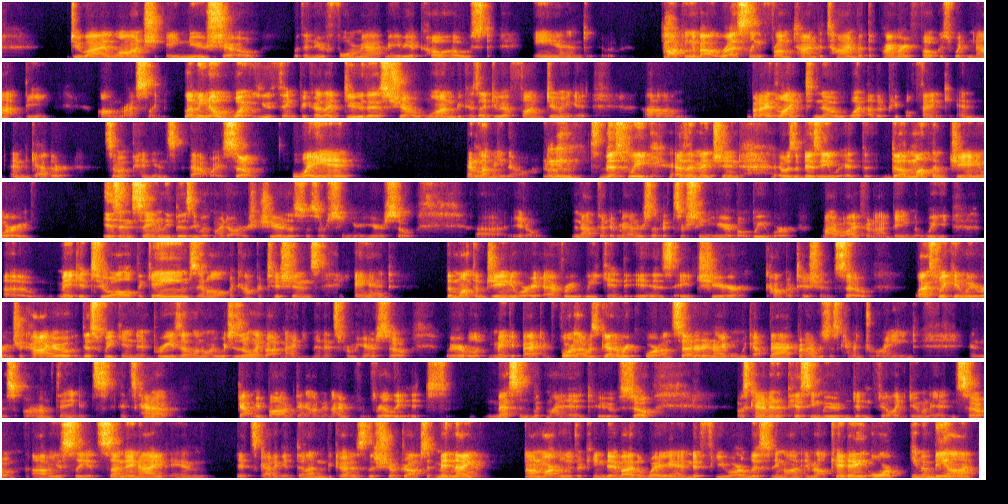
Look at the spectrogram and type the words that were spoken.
do I launch a new show with a new format, maybe a co host, and talking about wrestling from time to time, but the primary focus would not be on wrestling? Let me know what you think because I do this show, one, because I do have fun doing it. Um, but I'd like to know what other people think and, and gather some opinions that way. So weigh in and let me know. so this week, as I mentioned, it was a busy. The month of January is insanely busy with my daughter's cheer. This is her senior year, so uh, you know, not that it matters that it's her senior year, but we were my wife and I, being the we, uh, make it to all the games and all the competitions. And the month of January, every weekend is a cheer competition. So last weekend we were in Chicago. This weekend in Breese, Illinois, which is only about 90 minutes from here. So we were able to make it back and forth. I was going to record on Saturday night when we got back, but I was just kind of drained. And this arm thing, it's it's kind of got me bogged down, and I really it's messing with my head too. So I was kind of in a pissy mood and didn't feel like doing it. And so obviously it's Sunday night and it's got to get done because the show drops at midnight on Martin Luther King Day, by the way. And if you are listening on MLK Day or even beyond,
